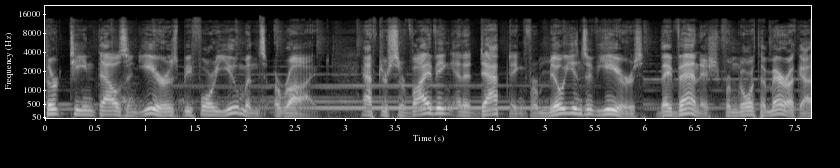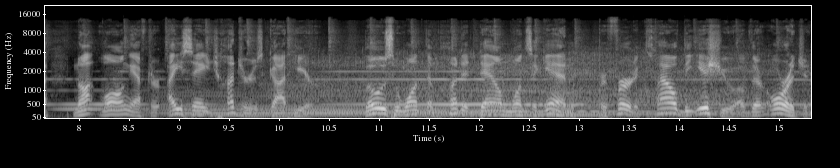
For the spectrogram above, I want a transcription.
13,000 years before humans arrived. After surviving and adapting for millions of years, they vanished from North America not long after Ice Age hunters got here. Those who want them hunted down once again prefer to cloud the issue of their origin.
